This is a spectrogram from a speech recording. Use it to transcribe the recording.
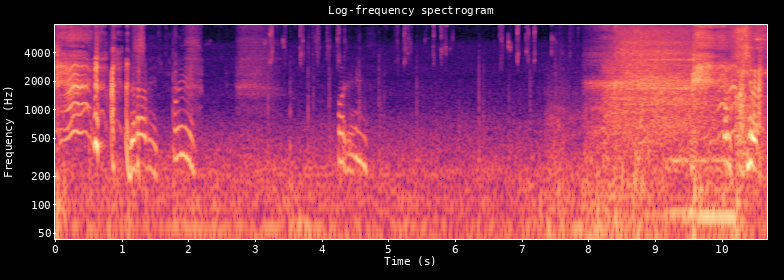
Daddy, please. Please. Oh shit.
